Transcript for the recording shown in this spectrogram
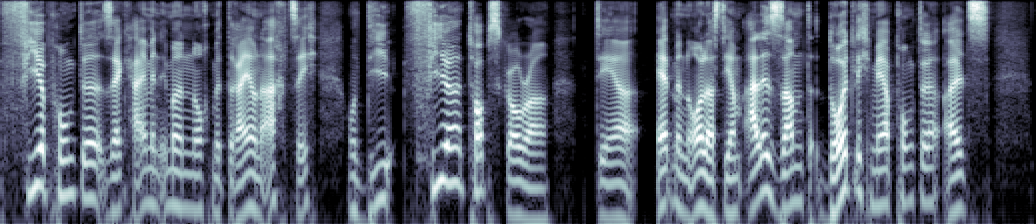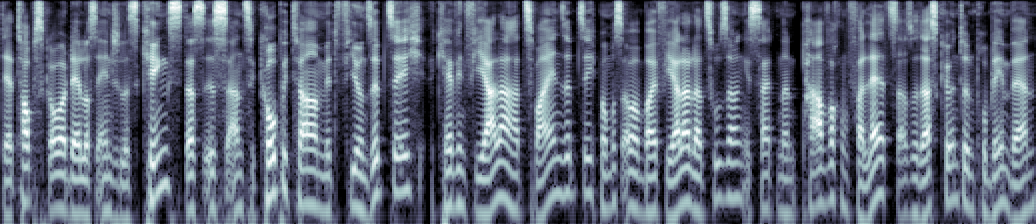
vier Punkte. Zach Hyman immer noch mit 83. Und die vier Topscorer der Edmund Oilers, die haben allesamt deutlich mehr Punkte als der Topscorer der Los Angeles Kings. Das ist Anze Kopitar mit 74. Kevin Fiala hat 72. Man muss aber bei Fiala dazu sagen, ist seit ein paar Wochen verletzt. Also das könnte ein Problem werden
